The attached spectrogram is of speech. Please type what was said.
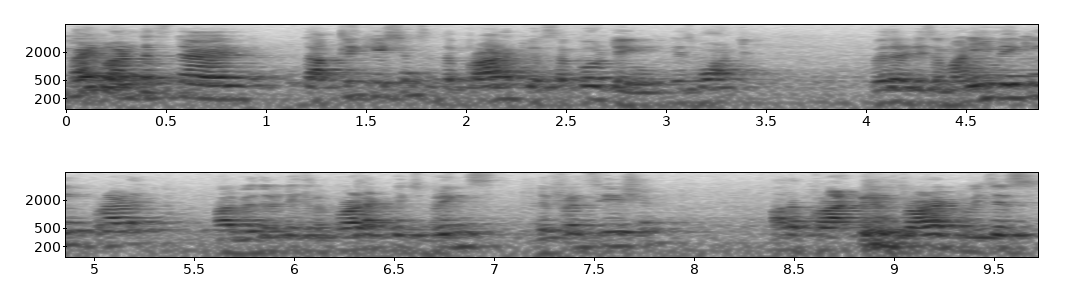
try to understand the applications and the product you're supporting is what. Whether it is a money-making product, or whether it is a product which brings differentiation, or a pro- product which is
